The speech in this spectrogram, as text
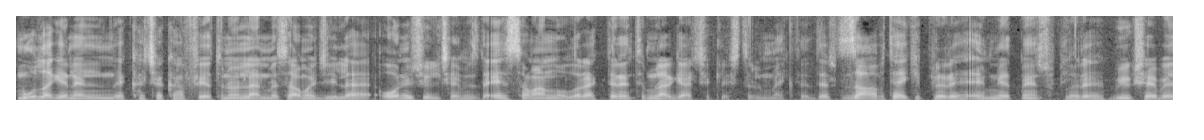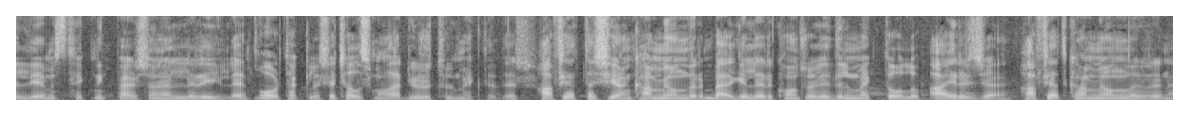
Muğla genelinde kaçak hafriyatın önlenmesi amacıyla 13 ilçemizde eş zamanlı olarak denetimler gerçekleştirilmektedir. Zabıta ekipleri, emniyet mensupları, Büyükşehir Belediye'miz teknik personelleri ile ortaklaşa çalışmalar yürütülmektedir. Hafriyat taşıyan kamyonların belgeleri kontrol edilmekte olup ayrıca hafriyat kamyonlarını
